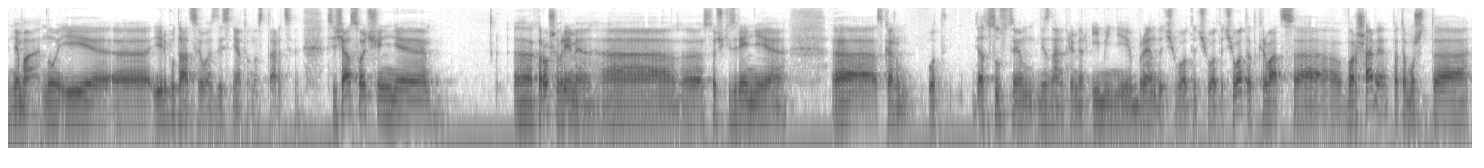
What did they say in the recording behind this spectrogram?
нема. Ну и, э, и репутации у вас здесь нету на старте. Сейчас очень э, хорошее время с точки зрения, скажем, вот отсутствием, не знаю, например, имени, бренда чего-то, чего-то, чего-то, открываться в Варшаве, потому что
